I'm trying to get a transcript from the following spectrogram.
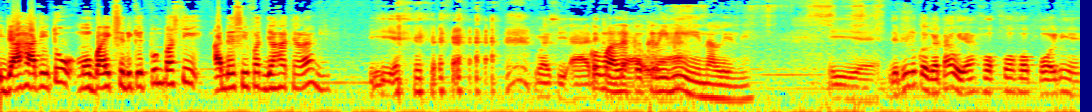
jahat itu mau baik sedikit pun pasti ada sifat jahatnya lagi. Iya. Masih ada. Kok malah ke kriminal ini? Iya. Jadi lu kagak tahu ya Hoko Hoko ini ya.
